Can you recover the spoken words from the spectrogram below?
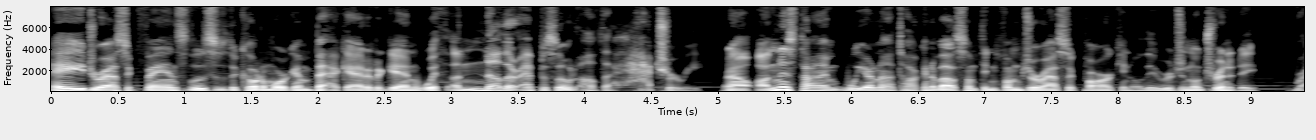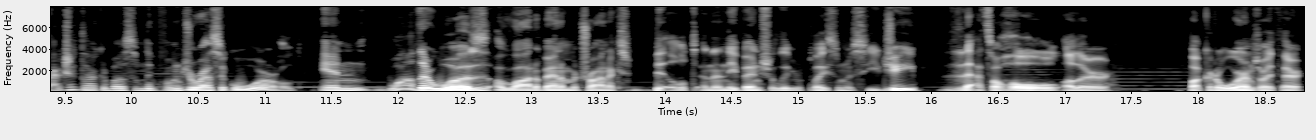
Hey, Jurassic fans, this is Dakota Morgan back at it again with another episode of The Hatchery. Now, on this time, we are not talking about something from Jurassic Park, you know, the original Trinity. We're actually talking about something from Jurassic World. And while there was a lot of animatronics built and then they eventually replaced them with CG, that's a whole other bucket of worms right there.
